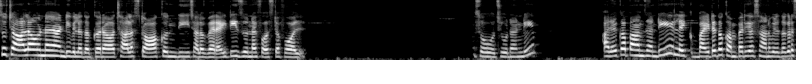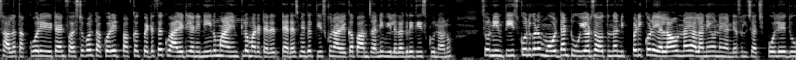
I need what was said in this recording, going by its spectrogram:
సో చాలా ఉన్నాయండి వీళ్ళ దగ్గర. చాలా స్టాక్ ఉంది. చాలా వెరైటీస్ ఉన్నాయి ఫస్ట్ ఆఫ్ ఆల్ సో చూడండి. అరేకా పామ్స్ అండి లైక్ బయటతో కంపేర్ చేస్తాను వీళ్ళ దగ్గర చాలా తక్కువ rate and first of all తక్కువ రేట్ పక్కకు పెట్టేస్తే క్వాలిటీ అని నేను మా ఇంట్లో మన టెర టెరస్ మీద తీసుకున్న అరేకా పామ్స్ అన్ని వీళ్ళ దగ్గరే తీసుకున్నాను. సో నేను తీసుకొని కూడా మోర్ దాన్ టూ ఇయర్స్ అవుతుందండి ఇప్పటికి కూడా ఎలా ఉన్నాయో అలానే ఉన్నాయండి. అసలు చచ్చిపోలేదు.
